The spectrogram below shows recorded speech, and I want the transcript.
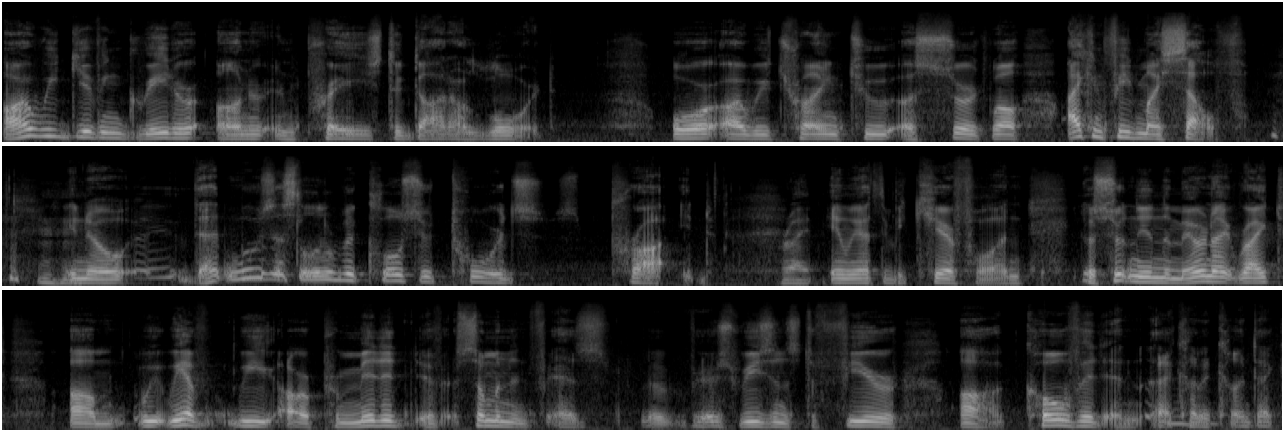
Are we giving greater honor and praise to God our Lord? Or are we trying to assert, well, I can feed myself? You know, that moves us a little bit closer towards pride Right. and we have to be careful. And you know, certainly in the Maronite rite, um, we, we have we are permitted if someone has uh, various reasons to fear uh, COVID and that kind of contact,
